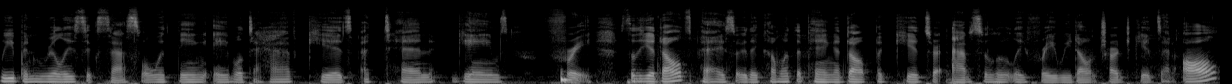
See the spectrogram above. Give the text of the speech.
we've been really successful with being able to have kids attend games free. So the adults pay, so they come with a paying adult, but kids are absolutely free. We don't charge kids at all.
